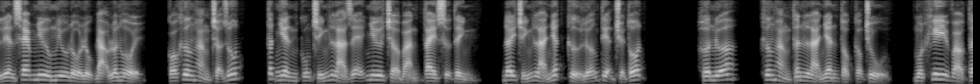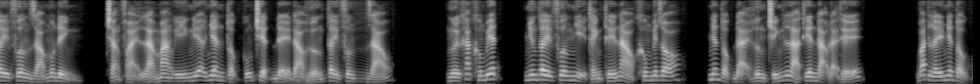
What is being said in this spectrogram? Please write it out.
Liền xem như mưu đồ lục đạo luân hồi, có khương hằng trợ giúp, tất nhiên cũng chính là dễ như trở bàn tay sự tình, đây chính là nhất cử lưỡng tiện chuyện tốt hơn nữa khương hằng thân là nhân tộc cộng chủ một khi vào tây phương giáo môn đình chẳng phải là mang ý nghĩa nhân tộc cũng triệt để đảo hướng tây phương giáo. Người khác không biết nhưng tây phương nhị thánh thế nào không biết rõ nhân tộc đại hưng chính là thiên đạo đại thế. Bắt lấy nhân tộc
